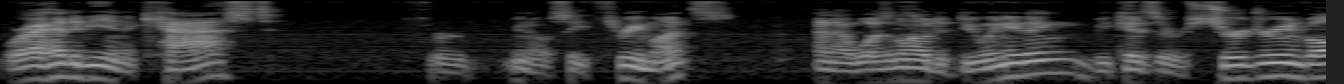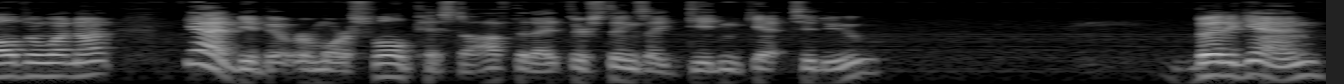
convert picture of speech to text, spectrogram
where I had to be in a cast for you know say three months, and I wasn't allowed to do anything because there was surgery involved and whatnot, yeah, I'd be a bit remorseful, pissed off that I, there's things I didn't get to do. But again,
